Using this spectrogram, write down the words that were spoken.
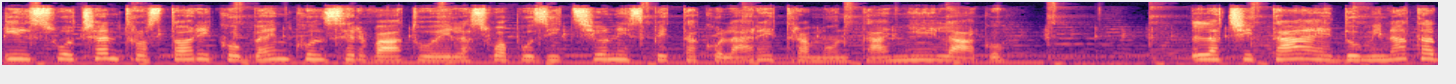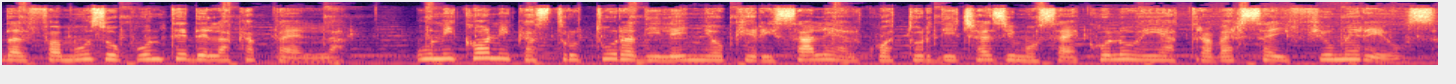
il suo centro storico ben conservato e la sua posizione spettacolare tra montagne e lago. La città è dominata dal famoso Ponte della Cappella, un'iconica struttura di legno che risale al XIV secolo e attraversa il fiume Reus.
